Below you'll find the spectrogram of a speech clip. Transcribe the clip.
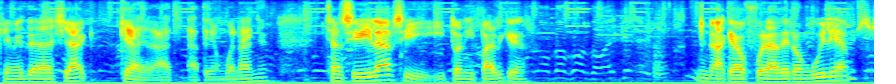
que meter a Shaq, que ha, ha- ha tenido un buen año. Chansey Billups y, y Tony Parker. Ha quedado fuera Deron Williams.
